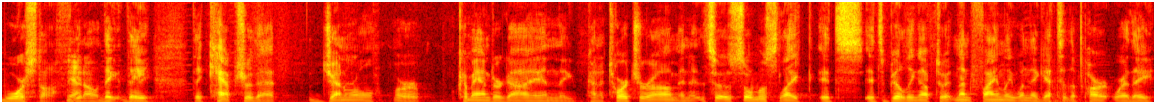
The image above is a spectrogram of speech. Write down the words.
war stuff Yeah. you know? They they they capture that general or commander guy and they kind of torture him and it's, it's almost like it's it's building up to it. And then finally when they get to the part where they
